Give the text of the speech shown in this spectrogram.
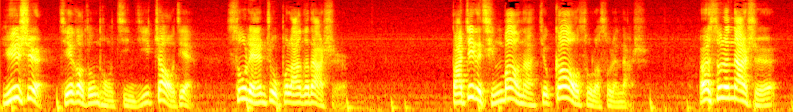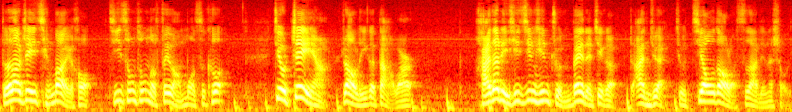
于是，捷克总统紧急召见苏联驻布拉格大使，把这个情报呢就告诉了苏联大使。而苏联大使得到这一情报以后，急匆匆地飞往莫斯科，就这样绕了一个大弯儿。海德里希精心准备的这个案卷就交到了斯大林的手里。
